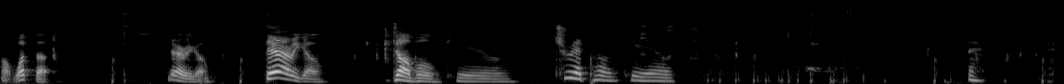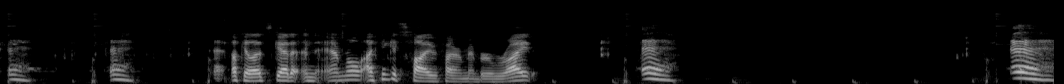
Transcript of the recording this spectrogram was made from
what the? There we go. There we go. Double kill. Triple kill. Okay, let's get an emerald. I think it's five if I remember right. Eh. Eh.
